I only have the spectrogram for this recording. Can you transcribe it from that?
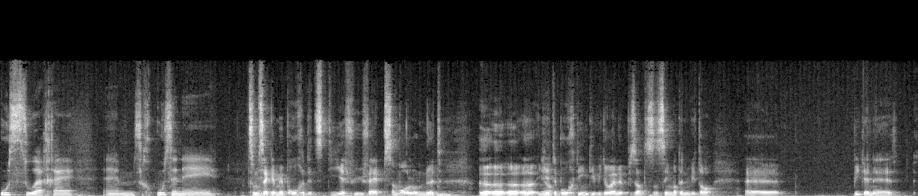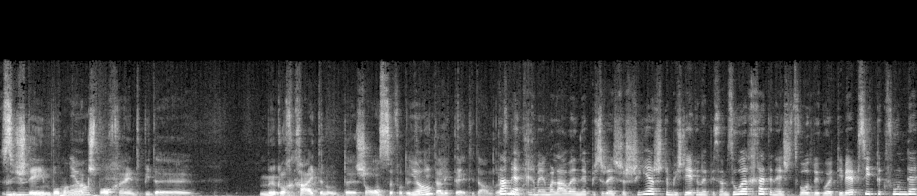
aussuchen, ähm, sich rausnehmen. Zum zu sagen, wir brauchen jetzt diese fünf Apps einmal und nicht, mhm. äh, äh, äh, äh jeder ja. braucht individuell etwas anderes. Da sind wir dann wieder äh, bei den Systemen, mhm. wo wir ja. angesprochen haben, bei den Möglichkeiten und die Chancen von der ja. Digitalität in der anderen Das merke ich manchmal auch, wenn du etwas recherchierst, dann bist du irgendetwas am Suchen, dann hast du zwei, drei gute Webseiten gefunden,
